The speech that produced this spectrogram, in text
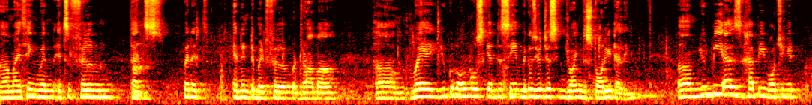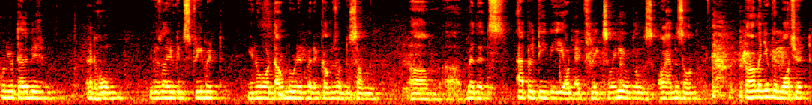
Um, I think when it's a film that's when it's an intimate film, a drama, um, where you could almost get the same because you're just enjoying the storytelling. Um, you'd be as happy watching it on your television at home because now you can stream it, you know, or download it when it comes onto some, um, uh, whether it's Apple TV or Netflix or any of those or Amazon, um, and you can watch it.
